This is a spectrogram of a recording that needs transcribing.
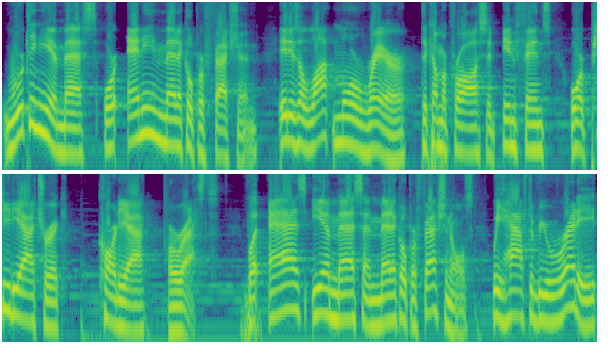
working EMS or any medical profession, it is a lot more rare to come across an infant or pediatric cardiac arrest. But as EMS and medical professionals, we have to be ready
